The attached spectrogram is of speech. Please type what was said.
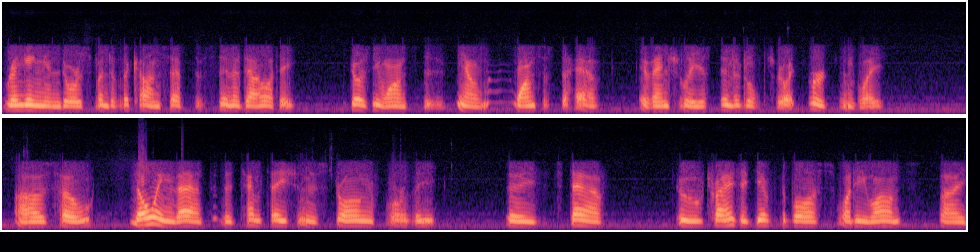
ringing endorsement of the concept of synodality because he wants to, you know, wants us to have eventually a synodal church in place. Uh, so, knowing that, the temptation is strong for the the staff to try to give the boss what he wants by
